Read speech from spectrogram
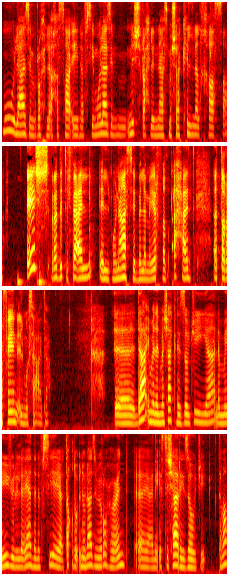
مو لازم نروح لأخصائي نفسي مو لازم نشرح للناس مشاكلنا الخاصة. إيش ردة الفعل المناسبة لما يرفض أحد الطرفين المساعدة؟ آه، دائما المشاكل الزوجية لما يجوا للعيادة النفسية يعتقدوا إنه لازم يروحوا عند آه، يعني استشاري زوجي تمام؟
